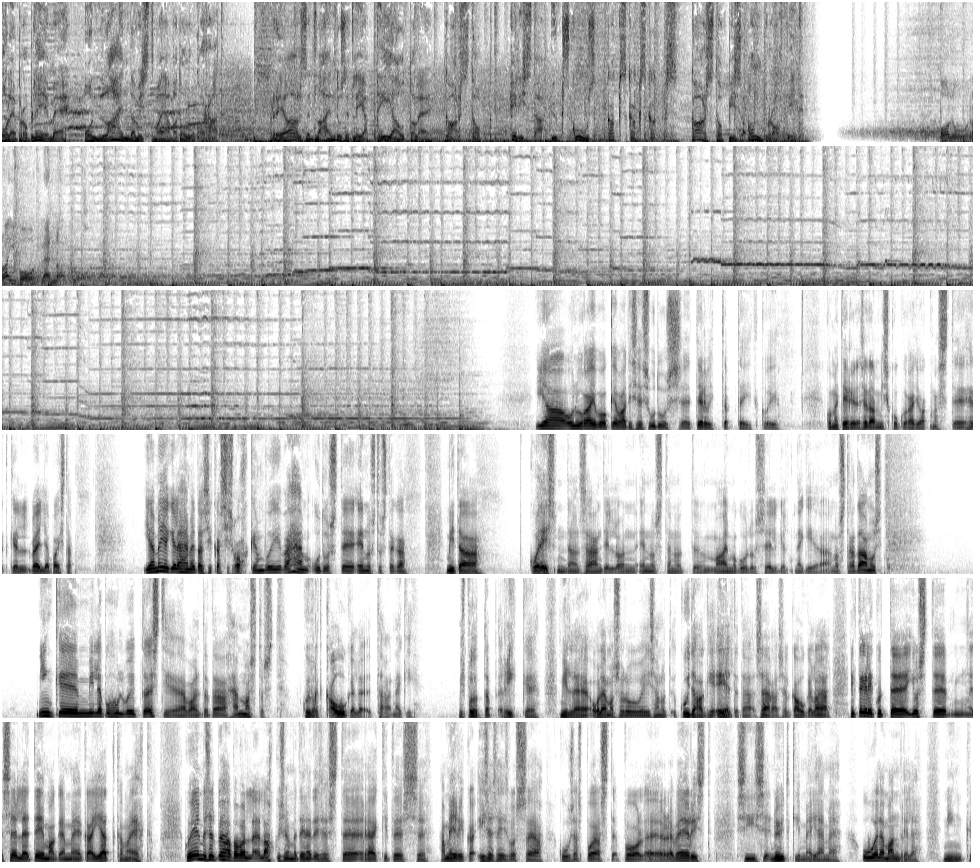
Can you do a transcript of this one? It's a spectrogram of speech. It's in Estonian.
Pole probleeme, on lahendamist vajavad olukorrad. reaalsed lahendused leiab teie autole CarStop. helista üks kuus kaks kaks kaks. CarStopis on profid. onu Raivo Rännakut ja onu Raivo kevadises udus tervitab teid, kui kommenteerida seda, mis Kuku raadio aknast hetkel välja paistab. ja meiegi läheme edasi, kas siis rohkem või vähem uduste ennustustega, mida kuueteistkümnendal sajandil on ennustanud maailmakuulus selgeltnägija Nostradamus ning mille puhul võib tõesti avaldada hämmastust, kuivõrd kaugele ta nägi mis puudutab riike, mille olemasolu ei saanud kuidagi eeldada säärasel kaugel ajal. ning tegelikult eh, just eh, selle teemaga me ka jätkame, ehk kui eelmisel pühapäeval lahkusime me teineteisest eh, rääkides Ameerika iseseisvussõja kuulsast pojast Paul Revere'ist, siis nüüdki me jääme uuele mandrile ning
